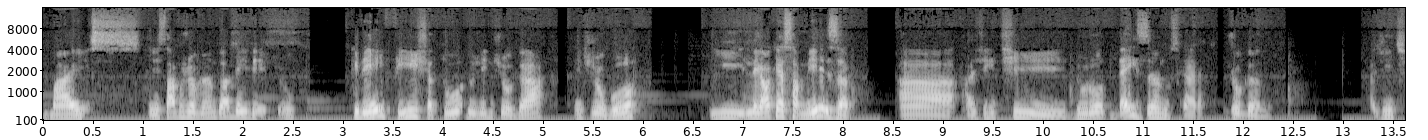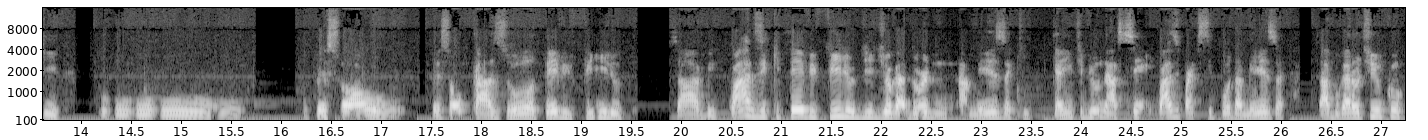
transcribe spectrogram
mas eles estavam jogando a D&D. Eu criei ficha, tudo, a gente jogar, a gente jogou. E legal que essa mesa a, a gente durou 10 anos, cara, jogando. A gente o, o, o, o, pessoal o pessoal casou, teve filho, sabe? Quase que teve filho de jogador na mesa que, que a gente viu nascer quase participou da mesa, sabe? O garotinho com,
